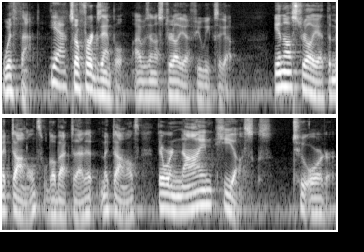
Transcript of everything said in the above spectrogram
with that. Yeah. So, for example, I was in Australia a few weeks ago. in Australia at the McDonald's, we'll go back to that at McDonald's, there were nine kiosks to order.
